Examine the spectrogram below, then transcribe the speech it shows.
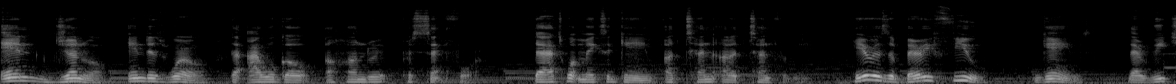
in general in this world that I will go 100% for. That's what makes a game a 10 out of 10 for me. Here is a very few games that reach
